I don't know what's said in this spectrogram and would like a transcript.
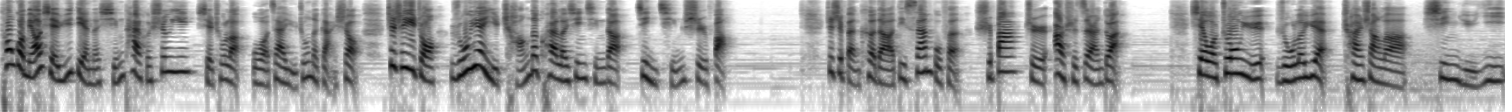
通过描写雨点的形态和声音，写出了我在雨中的感受。这是一种如愿以偿的快乐心情的尽情释放。这是本课的第三部分，十八至二十自然段，写我终于如了愿，穿上了新雨衣。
